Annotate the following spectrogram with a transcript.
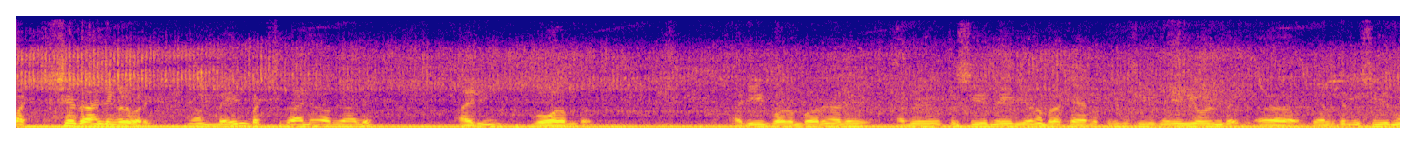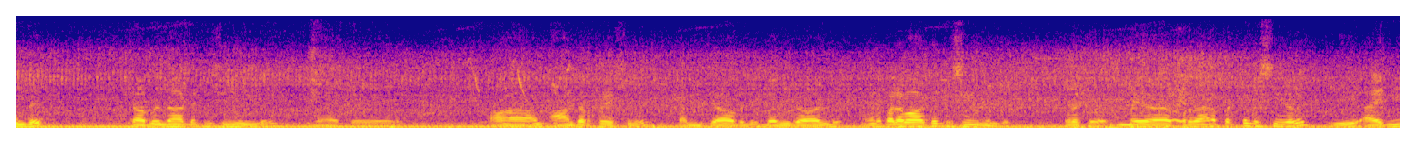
ഭക്ഷ്യധാന്യങ്ങൾ പറയും. മെയിൻ ഭക്ഷ്യധാന്യം എന്ന് പറഞ്ഞാൽ അരി ഗോതമ്പ്. അരി ഗോതമ്പ് പറഞ്ഞാൽ അത് കൃഷി ചെയ്യുന്ന ഏരിയ നമ്മുടെ കേരളത്തിൽ കൃഷി ചെയ്യുന്ന ഏരിയകളുണ്ട് കേരളത്തിൽ കൃഷി ചെയ്യുന്നുണ്ട്. തമിഴ്നാട്ടിൽ കൃഷി ചെയ്യുന്നുണ്ട്. മറ്റേ ആന്ധ്രാപ്രദേശിൽ പഞ്ചാബിൽ ബംഗാളിൽ അങ്ങനെ പല ഭാഗത്തും കൃഷി ചെയ്യുന്നുണ്ട്. അതൊക്കെ പ്രധാനപ്പെട്ട കൃഷികൾ ഈ അരി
